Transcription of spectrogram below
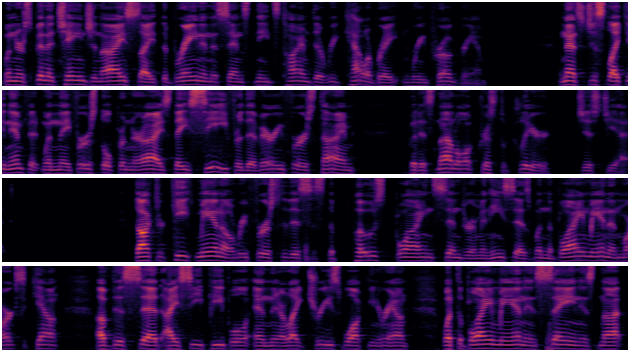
when there's been a change in eyesight, the brain, in a sense, needs time to recalibrate and reprogram. And that's just like an infant when they first open their eyes, they see for the very first time, but it's not all crystal clear just yet. Dr. Keith Mano refers to this as the post blind syndrome, and he says, When the blind man in Mark's account of this said, I see people and they're like trees walking around, what the blind man is saying is not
